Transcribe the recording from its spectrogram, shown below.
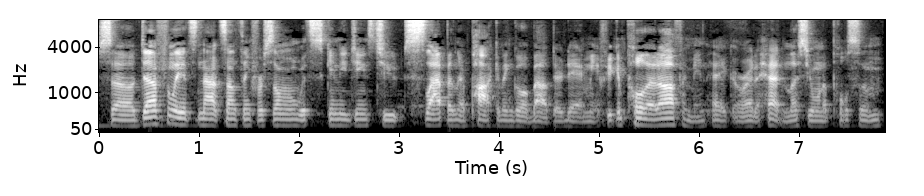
So definitely, it's not something for someone with skinny jeans to slap in their pocket and go about their day. I mean, if you can pull that off, I mean, hey, go right ahead. Unless you want to pull some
